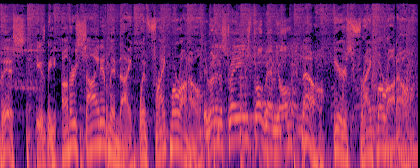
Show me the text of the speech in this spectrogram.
This is The Other Side of Midnight with Frank Morano. They're running a strange program, y'all. Now, here's Frank Morano.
